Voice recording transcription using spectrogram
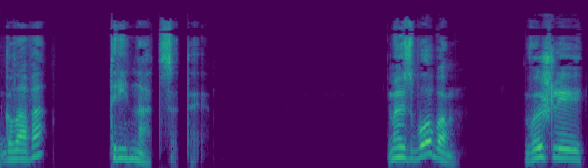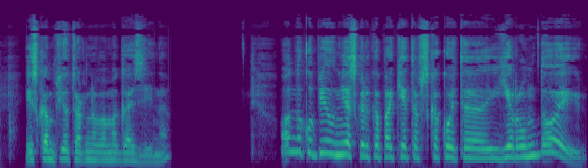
Глава тринадцатая Мы с Бобом вышли из компьютерного магазина. Он накупил несколько пакетов с какой-то ерундой,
